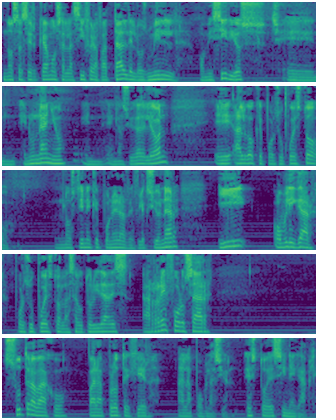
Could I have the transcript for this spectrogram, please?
Nos acercamos a la cifra fatal de los mil homicidios en, un año en, la ciudad de León. Eh, algo que por supuesto nos tiene que poner a reflexionar y obligar, por supuesto, a las autoridades a reforzar su trabajo, para proteger a la población. Esto es innegable.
